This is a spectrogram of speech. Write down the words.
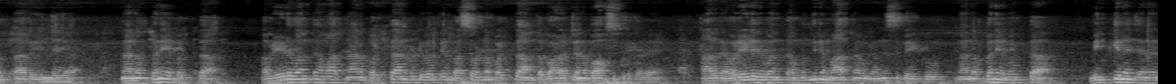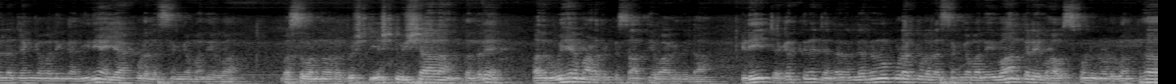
ಮತ್ತಾರು ಇಲ್ಲಯ್ಯ. ನಾನೊಬ್ಬನೇ ಭಕ್ತ. ಅವ್ರು ಹೇಳುವಂತಹ ಮಾತು ನಾನು ಭಕ್ತ ಅಂದ್ಬಿಟ್ಟು ಇವತ್ತೇನು ಬಸವಣ್ಣ ಭಕ್ತ ಅಂತ ಬಹಳ ಜನ ಭಾವಿಸ್ಬಿಡ್ತಾರೆ. ಆದರೆ ಅವ್ರು ಹೇಳಿರುವಂತಹ ಮುಂದಿನ ಮಾತು ನಾವು ಗಮನಿಸಬೇಕು ನಾನೊಬ್ಬನೇ ಭಕ್ತ. ಮಿಕ್ಕಿನ ಜನರೆಲ್ಲ ಜಂಗಮಲಿಂಗ, ನೀನೇ ಅಯ್ಯ ಕೂಡಲ ಸಂಗಮ ದೇವ. ಬಸವಣ್ಣನವರ ದೃಷ್ಟಿ ಎಷ್ಟು ವಿಶಾಲ ಅಂತಂದರೆ ಅದನ್ನು ಊಹೆ ಮಾಡೋದಕ್ಕೆ ಸಾಧ್ಯವಾಗೋದಿಲ್ಲ ಇಡೀ ಜಗತ್ತಿನ ಜನರೆಲ್ಲರನ್ನೂ ಕೂಡ ಕೂಡಲ ಸಂಗಮ ದೇವ ಅಂತಲೇ ಭಾವಿಸ್ಕೊಂಡು ನೋಡುವಂತಹ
